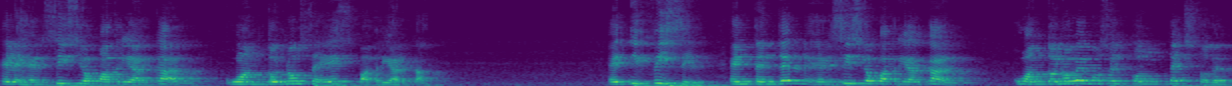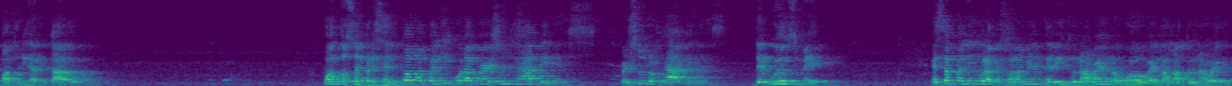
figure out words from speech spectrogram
el ejercicio patriarcal cuando no se es patriarca. Es difícil entender el ejercicio patriarcal cuando no vemos el contexto del patriarcado. Cuando se presentó la película Pursuit Happiness, Pursuit of Happiness, de Will Smith, esa película que solamente he visto una vez, no puedo verla más de una vez.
